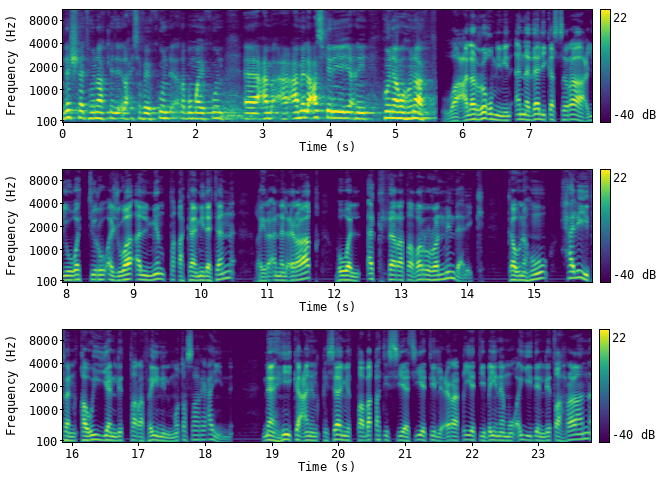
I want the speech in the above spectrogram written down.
نشهد هناك راح سوف يكون ربما يكون عمل عسكري يعني هنا وهناك. وعلى الرغم من أن ذلك الصراع يوتر أجواء المنطقة كاملة غير أن العراق هو الأكثر تضررا من ذلك كونه حليفا قويا للطرفين المتصارعين. ناهيك عن انقسام الطبقة السياسية العراقية بين مؤيد لطهران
